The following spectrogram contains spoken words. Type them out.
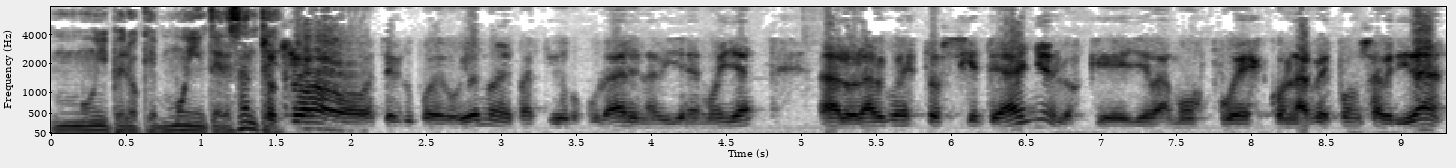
muy pero que muy interesante. Nosotros, este grupo de gobierno del Partido Popular en la Villa de Moya, a lo largo de estos siete años en los que llevamos pues con la responsabilidad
